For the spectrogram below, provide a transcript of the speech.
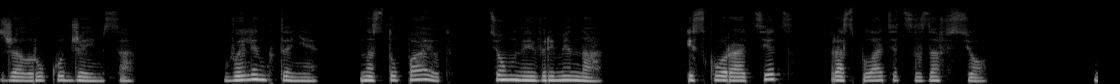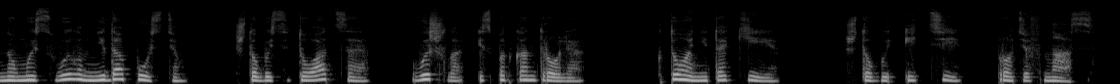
сжал руку Джеймса. В Веллингтоне наступают темные времена, и скоро отец расплатится за все. Но мы с Уиллом не допустим, чтобы ситуация вышла из-под контроля. Кто они такие, чтобы идти против нас?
